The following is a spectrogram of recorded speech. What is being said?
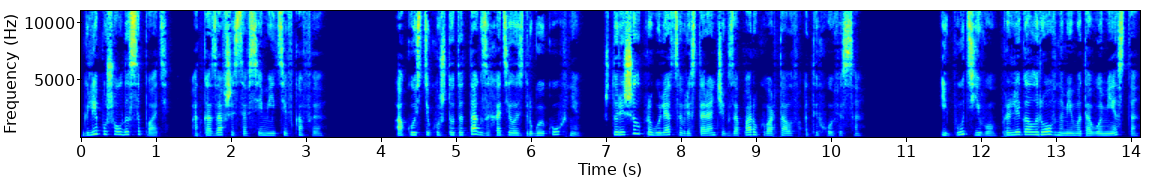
Глеб ушел досыпать, отказавшись со всеми идти в кафе. А Костику что-то так захотелось другой кухни, что решил прогуляться в ресторанчик за пару кварталов от их офиса. И путь его пролегал ровно мимо того места,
